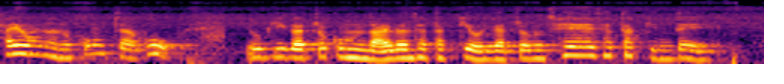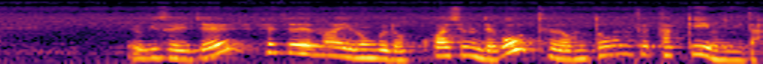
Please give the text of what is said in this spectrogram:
사용료는 공짜고 여기가 조금 낡은 세탁기, 여기가 좀 새 세탁기인데 여기서 이제 세제나 이런 걸 넣고 하시면 되고 드럼통 세탁기입니다.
